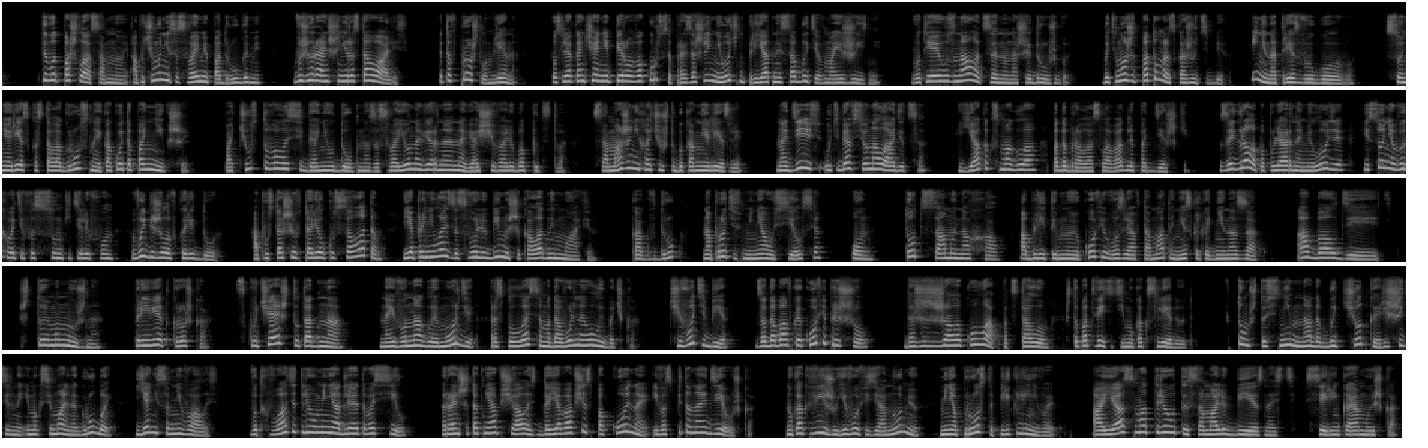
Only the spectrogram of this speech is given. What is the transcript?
ты вот пошла со мной, а почему не со своими подругами? Вы же раньше не расставались». Это в прошлом, Лена. После окончания первого курса произошли не очень приятные события в моей жизни. Вот я и узнала цену нашей дружбы. Быть может, потом расскажу тебе. И не на трезвую голову. Соня резко стала грустной и какой-то поникшей. Почувствовала себя неудобно за свое, наверное, навязчивое любопытство. Сама же не хочу, чтобы ко мне лезли. Надеюсь, у тебя все наладится. Я, как смогла, подобрала слова для поддержки. Заиграла популярная мелодия, и Соня, выхватив из сумки телефон, выбежала в коридор. Опустошив тарелку с салатом, я принялась за свой любимый шоколадный маффин. Как вдруг напротив меня уселся он, тот самый нахал, облитый мною кофе возле автомата несколько дней назад. Обалдеть! Что ему нужно? «Привет, крошка! Скучаешь тут одна?» На его наглой морде расплылась самодовольная улыбочка. «Чего тебе? За добавкой кофе пришел?» Даже сжала кулак под столом, чтобы ответить ему как следует. В том, что с ним надо быть четкой, решительной и максимально грубой, я не сомневалась. Вот хватит ли у меня для этого сил? Раньше так не общалась, да я вообще спокойная и воспитанная девушка. Но как вижу его физиономию, меня просто переклинивает. А я смотрю, ты сама любезность, серенькая мышка.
